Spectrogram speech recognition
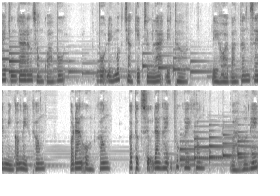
hay chúng ta đang sống quá vội vội đến mức chẳng kịp dừng lại để thở, để hỏi bản thân xem mình có mệt không, có đang ổn không, có thực sự đang hạnh phúc hay không, và hơn hết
